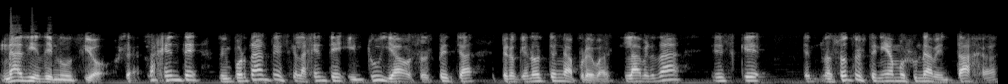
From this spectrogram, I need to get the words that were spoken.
Nadie denunció. O sea, la gente, lo importante es que la gente intuya o sospecha, pero que no tenga pruebas. La verdad es que eh, nosotros teníamos una ventaja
